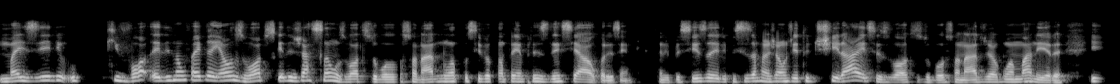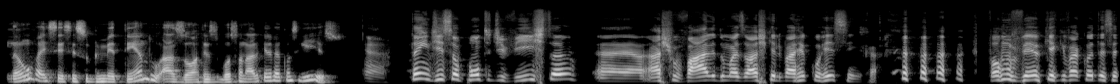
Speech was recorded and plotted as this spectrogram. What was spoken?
mas ele, o que ele não vai ganhar os votos que eles já são os votos do Bolsonaro numa possível campanha presidencial, por exemplo. Ele precisa, ele precisa arranjar um jeito de tirar esses votos do Bolsonaro de alguma maneira. E não vai ser se submetendo às ordens do Bolsonaro que ele vai conseguir isso. É. Entendi seu ponto de vista. É, acho válido, mas eu acho que ele vai recorrer sim, cara. Vamos ver o que, que vai acontecer.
